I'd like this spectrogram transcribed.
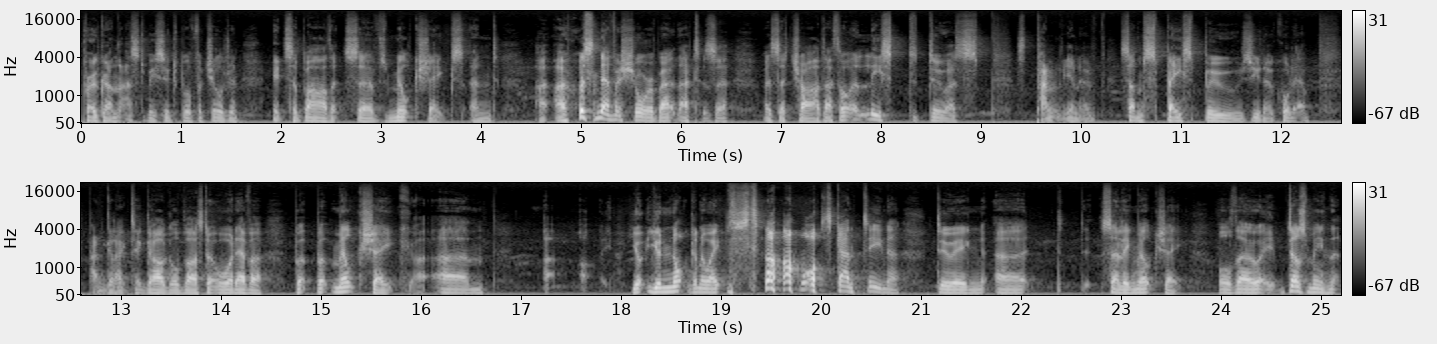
program that has to be suitable for children. It's a bar that serves milkshakes, and I, was never sure about that as a as a child. I thought at least do a pan, you know, some space booze, you know, call it a pan galactic gargle blaster or whatever. But but milkshake, um, uh, uh you're you're not going to wait the Star Wars cantina doing uh, selling milkshake although it does mean that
